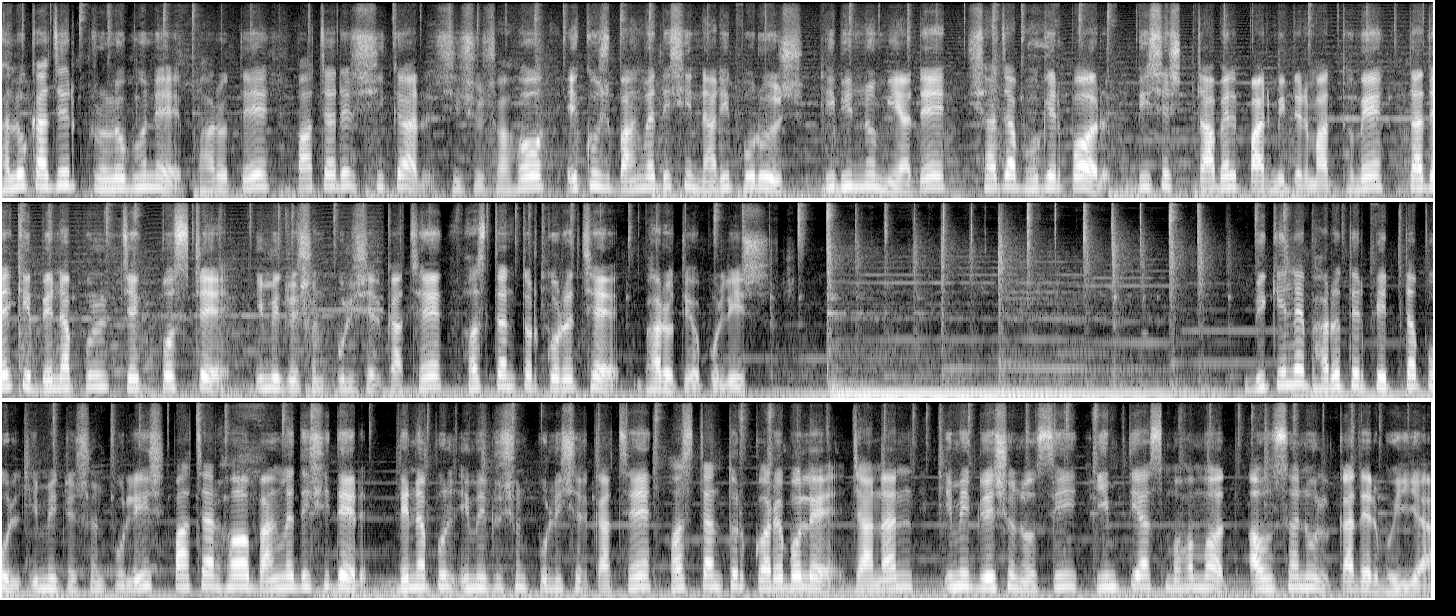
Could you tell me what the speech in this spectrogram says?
ভালো কাজের প্রলোভনে ভারতে পাচারের শিকার শিশুসহ একুশ বাংলাদেশি নারী পুরুষ বিভিন্ন মেয়াদে সাজা ভোগের পর বিশেষ ট্রাভেল পারমিটের মাধ্যমে তাদেরকে বেনাপুল চেকপোস্টে ইমিগ্রেশন পুলিশের কাছে হস্তান্তর করেছে ভারতীয় পুলিশ। বিকেলে ভারতের পেত্তাপুল ইমিগ্রেশন পুলিশ পাচার হওয়া বাংলাদেশিদের বেনাপুল ইমিগ্রেশন পুলিশের কাছে হস্তান্তর করে বলে জানান ইমিগ্রেশন ওসি ইমতিয়াজ মোহাম্মদ আহসানুল কাদের ভুইয়া।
